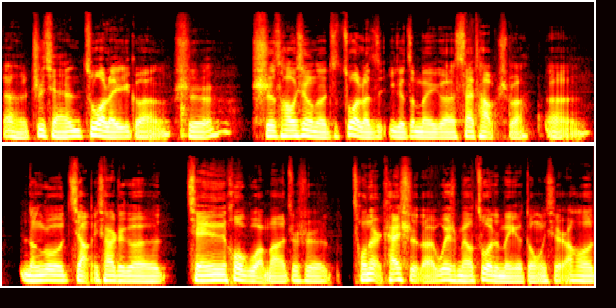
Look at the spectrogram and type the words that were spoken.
呃之前做了一个是实操性的，就做了一个这么一个 set up 是吧？呃，能够讲一下这个。前因后果吗，就是从哪儿开始的？为什么要做这么一个东西？然后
